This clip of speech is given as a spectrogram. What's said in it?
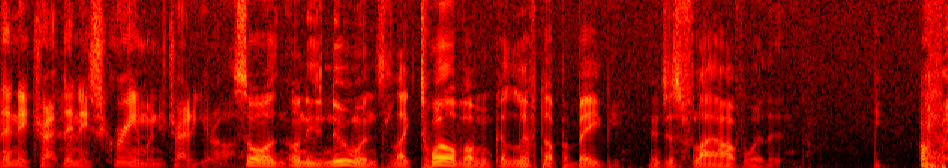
Then they try. Then they scream when you try to get off. So on, on these new ones, like 12 of them could lift up a baby and just fly off with it.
